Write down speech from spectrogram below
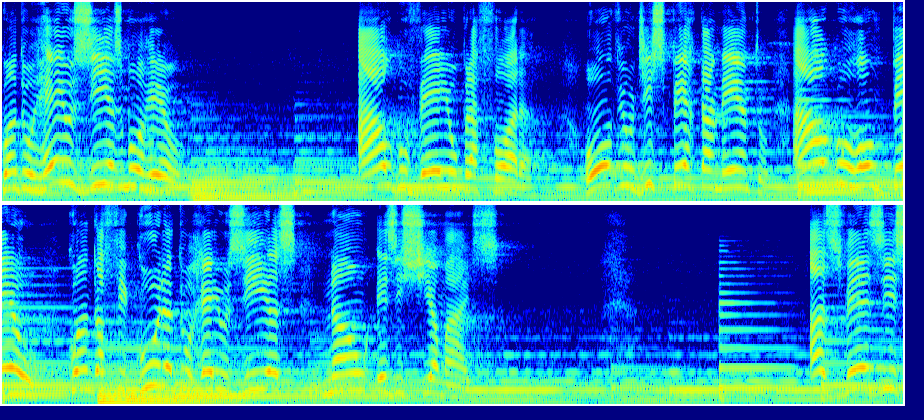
quando o rei Uzias morreu, algo veio para fora. Houve um despertamento, algo rompeu quando a figura do rei Uzias não existia mais. Às vezes,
